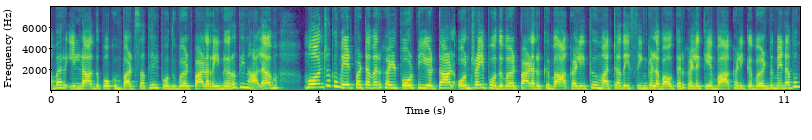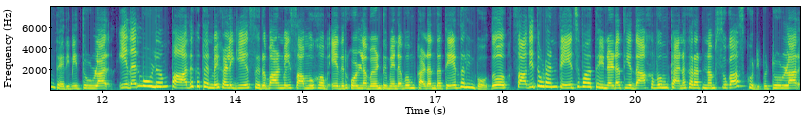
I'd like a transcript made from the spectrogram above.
அவர் இல்லாது போகும் பட்சத்தில் பொது வேட்பாளரை நிறுத்தினாலும் மூன்றுக்கும் மேற்பட்டவர்கள் போட்டியிட்டால் ஒன்றை பொது வேட்பாளருக்கு வாக்களித்து மற்றதை சிங்கள பௌத்தர்களுக்கே வாக்களிக்க வேண்டும் எனவும் தெரிவித்துள்ளார். இதன் மூலம் பாதகத்தன்மைகளையே சிறுபான்மை சமூகம் எதிர்கொள்ள வேண்டும் எனவும் கடந்த தேர்தலின் போது சஜித்துடன் பேச்சுவார்த்தை நடத்தியதாகவும் கனகரத்னம் சுகாஸ் குறிப்பிட்டுள்ளார்.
